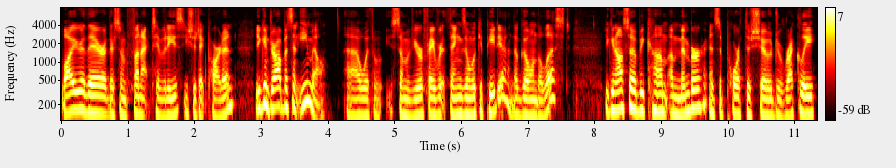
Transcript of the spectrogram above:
While you're there, there's some fun activities you should take part in. You can drop us an email uh, with some of your favorite things on Wikipedia, and they'll go on the list. You can also become a member and support the show directly.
